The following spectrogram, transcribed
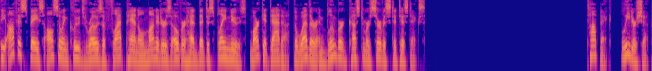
The office space also includes rows of flat panel monitors overhead that display news, market data, the weather and Bloomberg customer service statistics. Leadership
